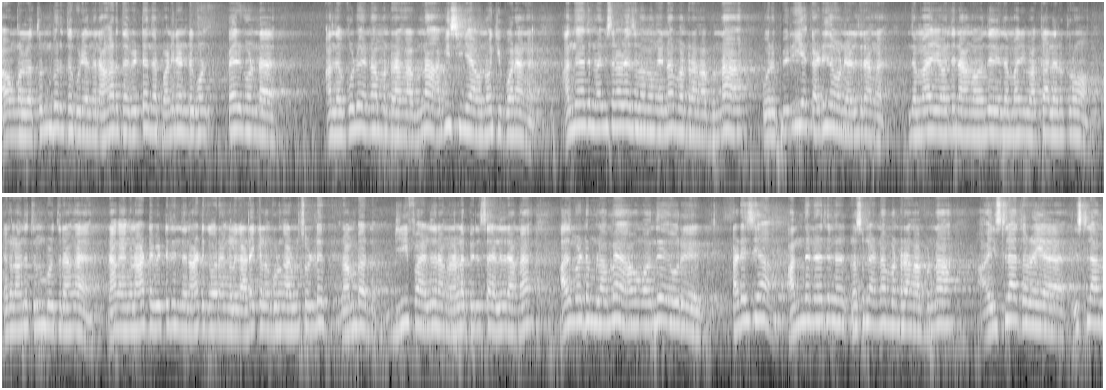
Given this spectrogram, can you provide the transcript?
அவங்கள துன்புறுத்தக்கூடிய அந்த நகரத்தை விட்டு அந்த பன்னிரெண்டு கொண் பேர் கொண்ட அந்த குழு என்ன பண்ணுறாங்க அப்படின்னா அபிசீனியாவை நோக்கி போகிறாங்க அந்த நேரத்தில் நபி ஸல்லல்லாஹு சொல்லவங்க என்ன பண்ணுறாங்க அப்படின்னா ஒரு பெரிய கடிதம் ஒன்று எழுதுறாங்க. இந்த மாதிரி வந்து நாங்கள் வந்து இந்த மாதிரி மக்கள் இருக்கிறோம். எங்களை வந்து துன்புறுத்துறாங்க. நாங்கள் எங்கள் நாட்டை விட்டுட்டு இந்த நாட்டுக்கு வர எங்களுக்கு அடைக்கலம் கொடுங்க அப்படின்னு சொல்லிட்டு ரொம்ப டீஃபாக எழுதுறாங்க. நல்லா பெருசாக எழுதுறாங்க. அது மட்டும் இல்லாமல் அவங்க வந்து ஒரு கடைசியாக அந்த நேரத்தில் ரசூல்லா என்ன பண்ணுறாங்க அப்படின்னா இஸ்லாத்துடைய இஸ்லாம்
